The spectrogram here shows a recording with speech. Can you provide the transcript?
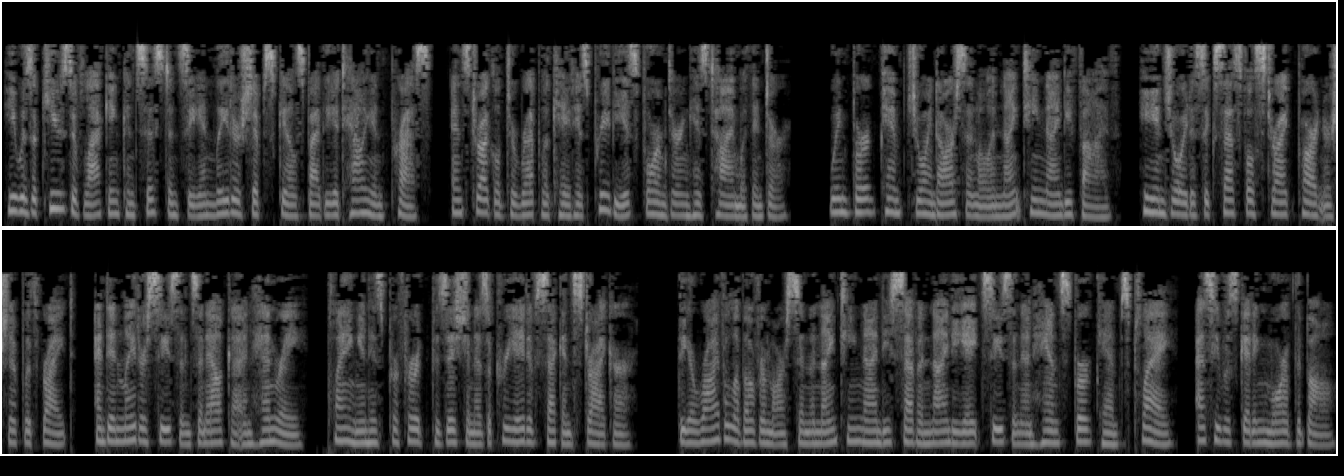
he was accused of lacking consistency and leadership skills by the Italian press, and struggled to replicate his previous form during his time with Inter. When Bergkamp joined Arsenal in 1995, he enjoyed a successful strike partnership with Wright, and in later seasons Anelka and Henry, playing in his preferred position as a creative second striker. The arrival of Overmars in the 1997-98 season enhanced Bergkamp's play, as he was getting more of the ball.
